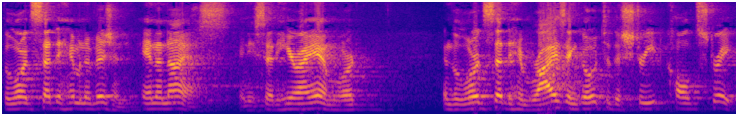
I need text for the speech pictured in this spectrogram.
The Lord said to him in a vision, Ananias. And he said, Here I am, Lord. And the Lord said to him, Rise and go to the street called Straight,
